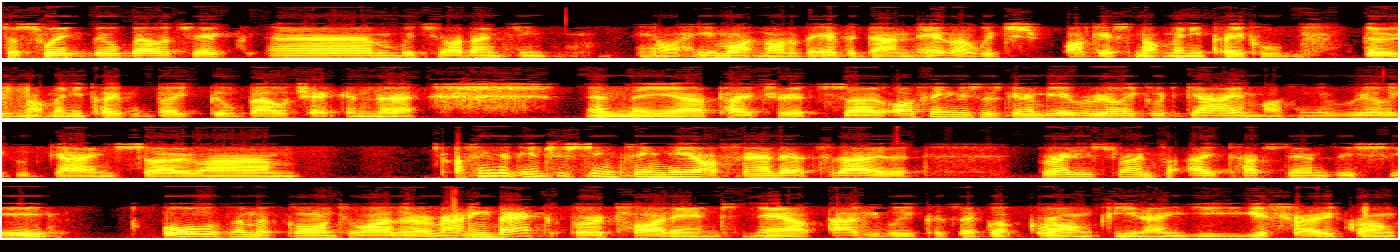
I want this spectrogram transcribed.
to sweep Bill Belichick, um, which I don't think you know, he might not have ever done ever, which I guess not many people do. Not many people beat Bill Belichick in the and the uh, Patriots. So I think this is going to be a really good game. I think a really good game. So um, I think an interesting thing here I found out today that Brady's thrown for eight touchdowns this year. All of them have gone to either a running back or a tight end. Now, arguably because they've got Gronk, you know, you, you throw to Gronk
